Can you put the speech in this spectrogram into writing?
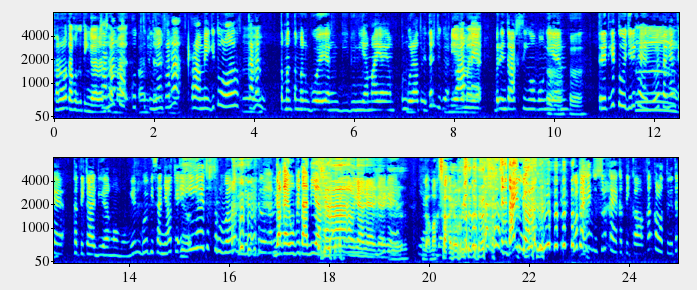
Karena lo takut ketinggalan karena sama takut ketinggalan itu. karena rame gitu loh Hmm. karena teman-teman gue yang di dunia maya yang pengguna Twitter juga Dunia rame maya. berinteraksi ngomongin Eh, eh. tweet itu jadi kayak gue Hmm. pengen kayak ketika dia ngomongin gue bisa nyaut kayak Iya. iya itu seru banget gitu gitu Gak kayak Upi tadi ya kak. Oke oke oke kayak, ya, Nggak maksa ya maksudnya. Ceritain gak? gue pengen justru kayak ketika kan kalau Twitter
